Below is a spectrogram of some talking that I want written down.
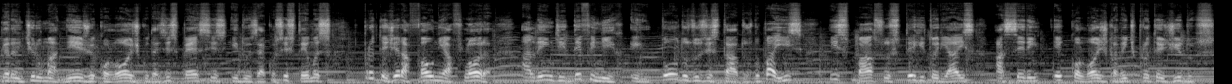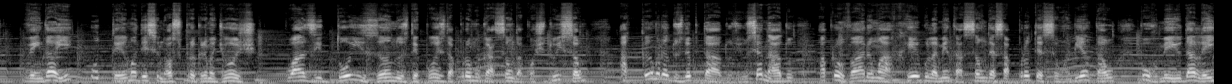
garantir o manejo ecológico das espécies e dos ecossistemas, proteger a fauna e a flora, além de definir em todos os estados do país espaços territoriais a serem ecologicamente protegidos. Vem daí o tema desse nosso programa de hoje. Quase dois anos depois da promulgação da Constituição, a Câmara dos Deputados e o Senado aprovaram a regulamentação dessa proteção ambiental por meio da Lei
